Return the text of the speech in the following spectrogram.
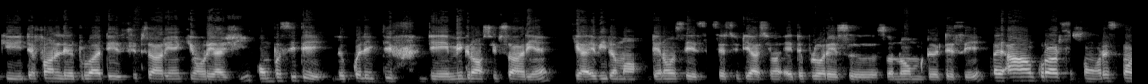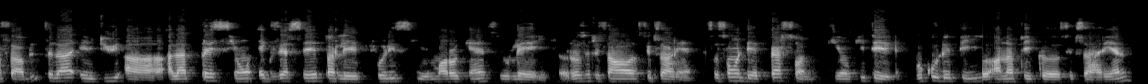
qui défendent les droits des subsahariens qui ont réagi. On peut citer le collectif des migrants subsahariens qui a évidemment dénoncé cette situation et déploré ce, ce nombre de décès. Et à en croire son responsable, cela est dû à, à, la pression exercée par les policiers marocains sur les ressortissants subsahariens. Ce sont des personnes qui ont quitté beaucoup de pays en Afrique subsaharienne,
